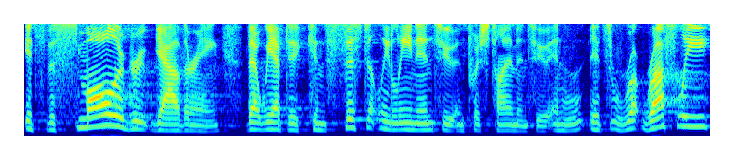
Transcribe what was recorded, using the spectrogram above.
It's the smaller group gathering that we have to consistently lean into and push time into. And it's r- roughly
